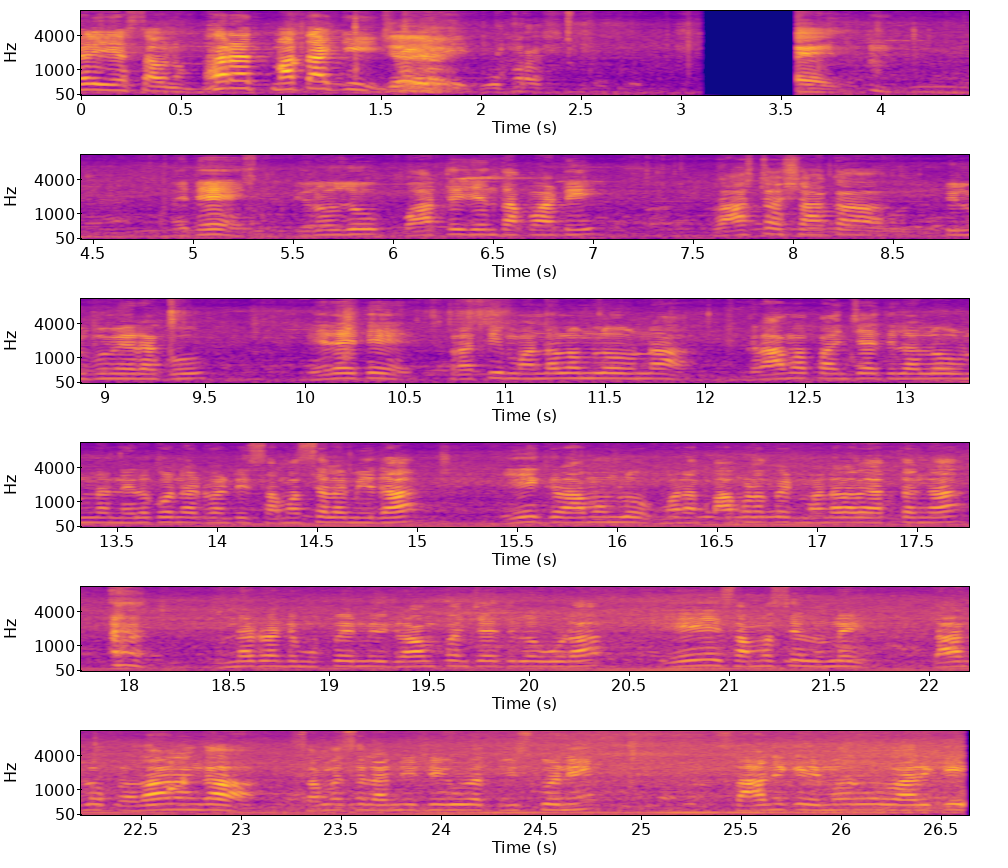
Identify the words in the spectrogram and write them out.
తెలియజేస్తా ఉన్నాం. భారత్ మాతాకి అయితే ఈరోజు భారతీయ జనతా పార్టీ రాష్ట్ర శాఖ పిలుపు మేరకు ఏదైతే ప్రతి మండలంలో ఉన్న గ్రామ పంచాయతీలలో ఉన్న నెలకొన్నటువంటి సమస్యల మీద ఏ గ్రామంలో మన పాపనపేట మండల వ్యాప్తంగా ఉన్నటువంటి ముప్పై ఎనిమిది గ్రామ పంచాయతీలో కూడా ఏ ఏ సమస్యలు ఉన్నాయి దాంట్లో ప్రధానంగా సమస్యలన్నింటినీ కూడా తీసుకొని స్థానిక ఎంఆర్ఓ గారికి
